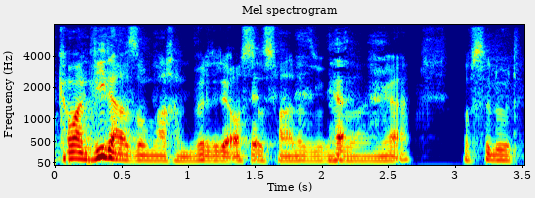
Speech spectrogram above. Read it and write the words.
kann man wieder so machen, würde der Ostwestfale sogar ja. sagen. Ja, absolut.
